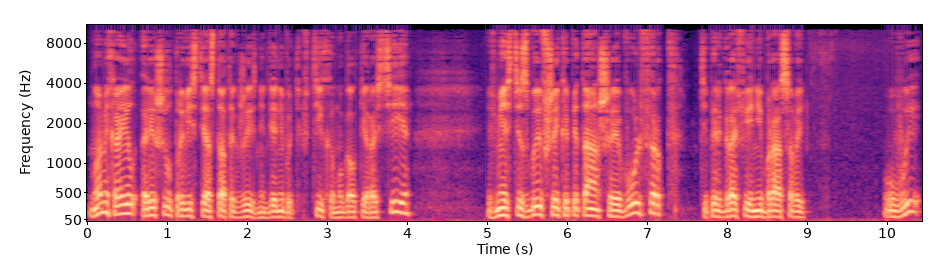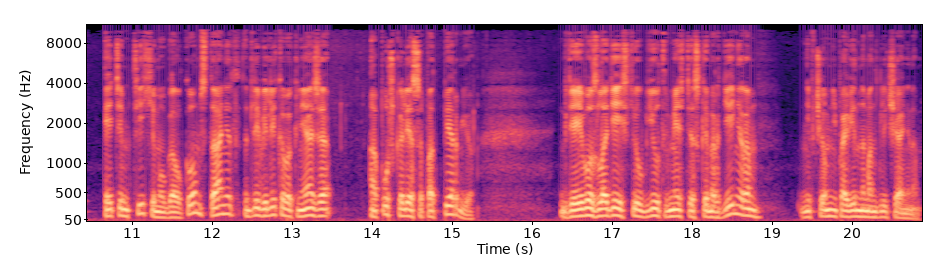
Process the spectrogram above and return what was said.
Но Михаил решил провести остаток жизни где-нибудь в тихом уголке России вместе с бывшей капитаншей Вульферт теперь графиней Брасовой. Увы, этим тихим уголком станет для великого князя опушка леса под Пермью, где его злодейски убьют вместе с камердинером, ни в чем не повинным англичанином.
